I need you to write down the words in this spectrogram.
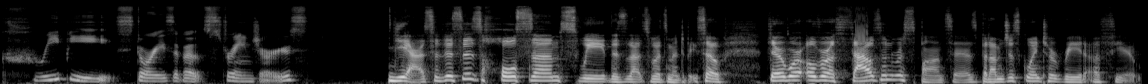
creepy stories about strangers. Yeah, so this is wholesome, sweet. This that's what it's meant to be. So there were over a thousand responses, but I'm just going to read a few.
